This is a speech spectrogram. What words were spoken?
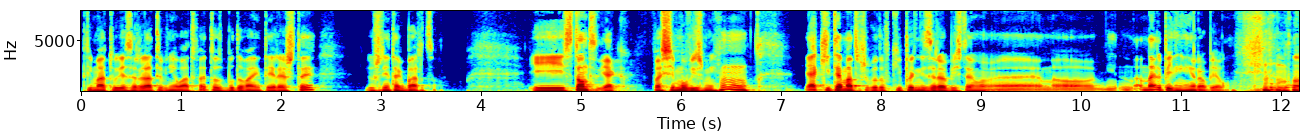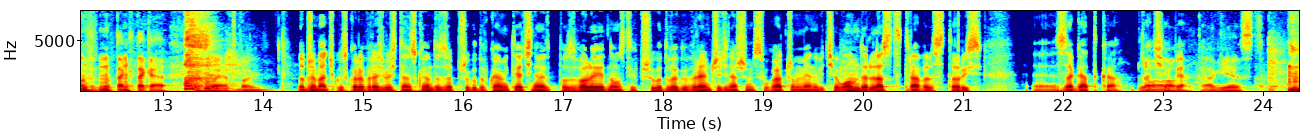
klimatu jest relatywnie łatwe, to zbudowanie tej reszty już nie tak bardzo. I stąd jak właśnie mówisz mi, hmm, jaki temat przygodówki powinni zrobić, to e, no, nie- najlepiej niech nie robią. No, no, tak, taka jest moja odpowiedź. Dobrze Maćku, skoro wyraziłeś tęsknotę za przygodówkami, to ja ci nawet pozwolę jedną z tych przygodówek wręczyć naszym słuchaczom, mianowicie Wanderlust Travel Stories. e, Zagadka dla o, ciebie. Tak jest.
